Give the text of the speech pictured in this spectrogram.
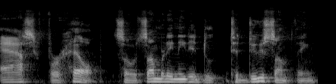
ask for help. So if somebody needed to- do something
